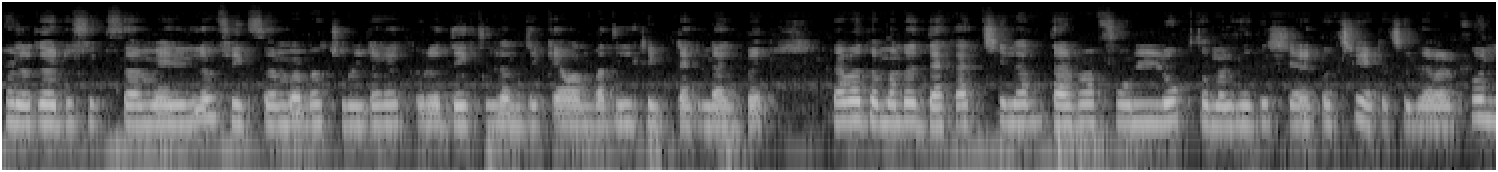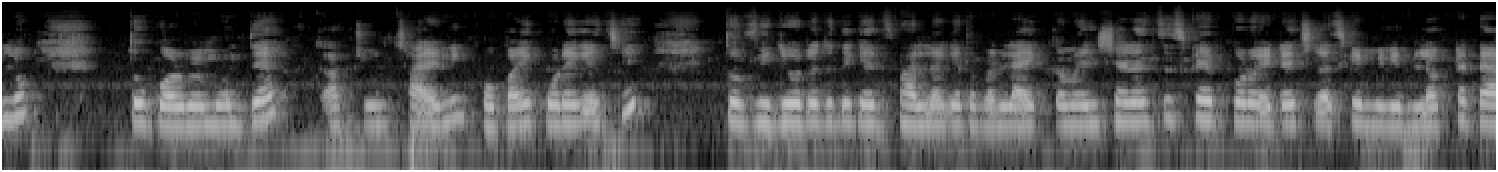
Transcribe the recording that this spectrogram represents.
হালকা একটু ফিক্সার মেরে নিলাম। ফিক্সার মারবার চুলটাকে করে দেখছিলাম যে কেমন বাদলে ঠিকঠাক লাগবে। তারপর তোমাদের দেখাচ্ছিলাম, তারপর ফুল লুক তোমাদের সাথে শেয়ার করছি, এটা ছিল আমার ফুল লুক তো গরমের মধ্যে চুল ছাড়েনি খোপাই করে গেছি। তো ভিডিওটা যদি গেছে ভালো লাগে তোমার লাইক কমেন্ট শেয়ার সাবস্ক্রাইব করো। এটাই ছিল আজকে মিনি ব্লগটা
